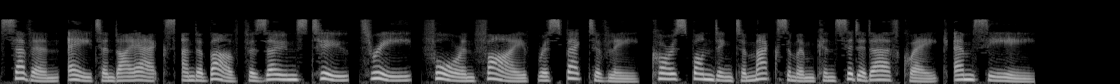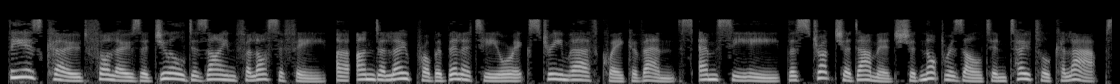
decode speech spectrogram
7, 8 and IX and above for zones 2, 3, 4 and 5, respectively, corresponding to maximum considered earthquake MCE. The IS code follows a dual design philosophy, a under low probability or extreme earthquake events MCE, the structure damage should not result in total collapse,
